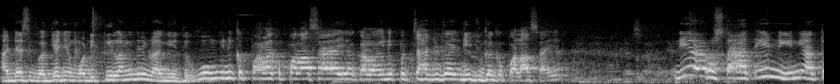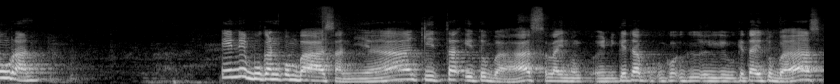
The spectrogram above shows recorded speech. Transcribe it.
ada sebagian yang mau ditilang itu bilang gitu. Wong ini kepala kepala saya, kalau ini pecah juga ini juga kepala saya. Dia harus taat ini, ini aturan. Ini bukan pembahasannya kita itu bahas selain hukum ini kita kita itu bahas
